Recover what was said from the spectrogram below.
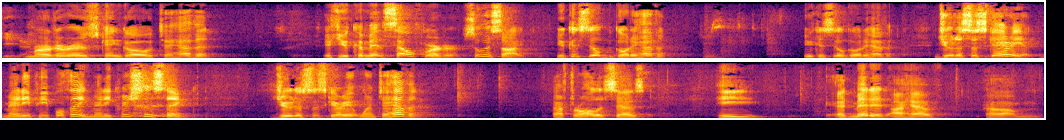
Yeah. Murderers can go to heaven. If you commit self murder, suicide, you can still go to heaven. You can still go to heaven. Judas Iscariot, many people think, many Christians think, Judas Iscariot went to heaven. After all, it says he admitted, I have um,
